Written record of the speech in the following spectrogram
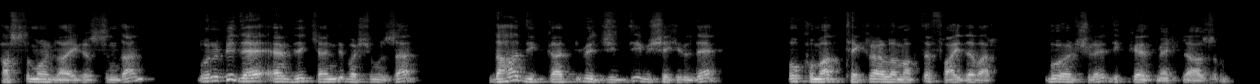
Kastamonu layıkasından bunu bir de evde kendi başımıza daha dikkatli ve ciddi bir şekilde okumak, tekrarlamakta fayda var. Bu ölçüle dikkat etmek lazım.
